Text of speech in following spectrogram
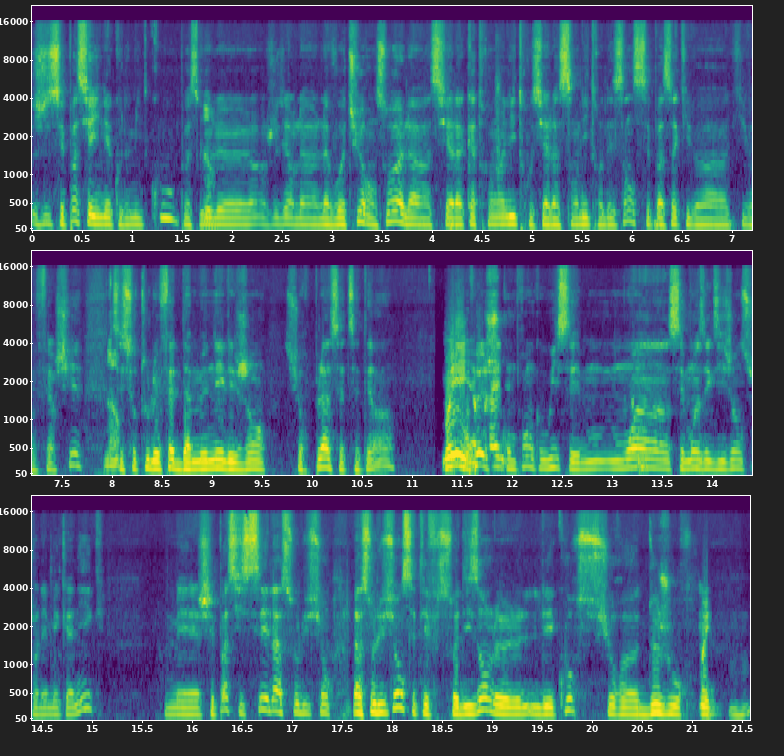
je sais pas s'il y a une économie de coût, parce que le, je veux dire, la, la voiture en soi, elle a- si elle a 80 litres ou si elle a 100 litres d'essence, c'est pas ça qui va, qui va faire chier. Non. C'est surtout le fait d'amener les gens sur place, etc. Oui, Après, après, je comprends que oui, c'est moins, c'est moins exigeant sur les mécaniques, mais je sais pas si c'est la solution. La solution, c'était soi-disant le- les courses sur euh, deux jours. Oui. Mhm.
